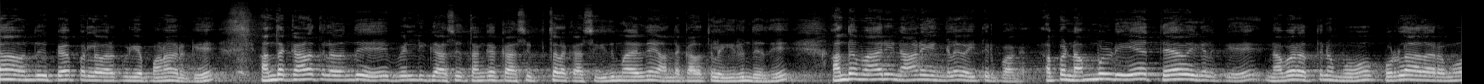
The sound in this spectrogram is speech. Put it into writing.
தான் வந்து பேப்பரில் வரக்கூடிய பணம் இருக்குது அந்த காலத்தில் வந்து வெள்ளி காசு தங்க காசு பித்தளை காசு இது மாதிரி தான் அந்த காலத்தில் இருந்தது. அந்த மாதிரி நாணயங்களை வைத்திருப்பாங்க. அப்போ நம்மளுடைய தேவைகளுக்கு நவ நவரத்தினமோ பொருளாதாரமோ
